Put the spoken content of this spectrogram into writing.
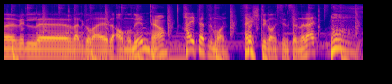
eh, vil eh, velge å være anonym. Ja. Hei, P3 Morgen. Førstegangsinnsender her.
